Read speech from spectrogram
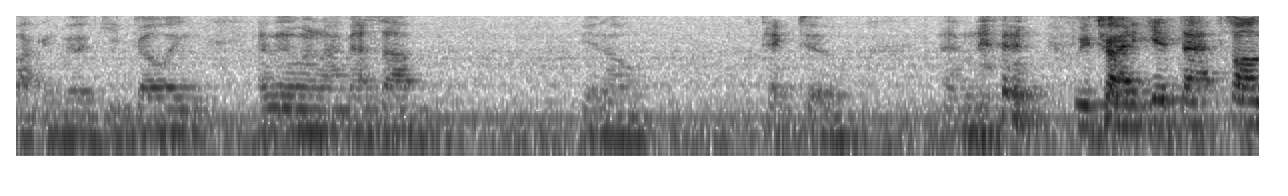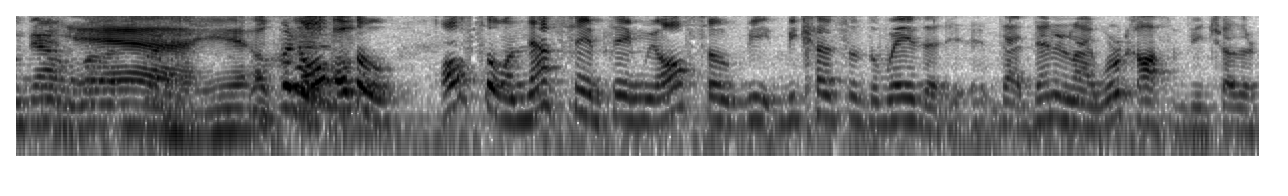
fucking good. Keep going. And then when I mess up, you know, take two. And we try to get that song down. Yeah, yeah. Oh, but cool. also, Oh, also on that same thing, we also be, because of the way that that Ben and I work off of each other,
